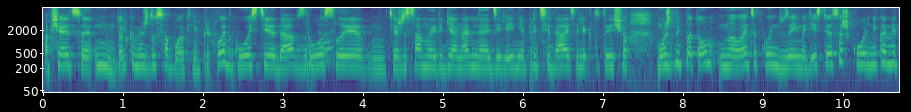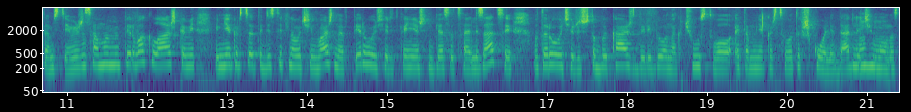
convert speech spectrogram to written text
общаются не только между собой, к ним приходят гости, да, взрослые, да. те же самые региональные отделения, председатели, кто-то еще. Может быть, потом наладится какое-нибудь взаимодействие со школьниками, там, с теми же самыми первоклашками. И мне кажется, это действительно очень важно. В первую очередь, конечно, для социализации. Во вторую очередь, чтобы каждый ребенок чувствовал, это, мне кажется, вот и в школе, да, для угу. чего у нас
